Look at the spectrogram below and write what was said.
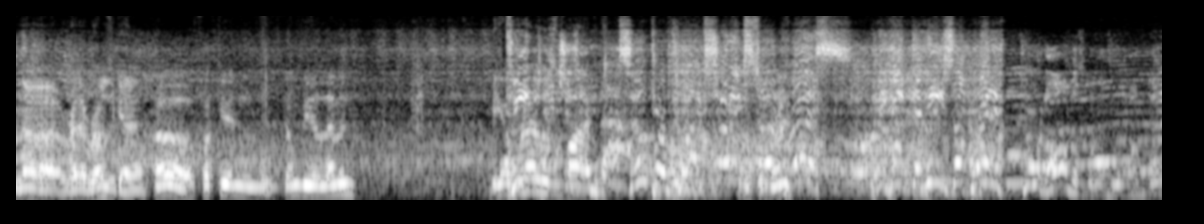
No, uh, Red Rose guy. Oh, fucking don't be a lemon. Be a Feet catches rosebud. him. Superplex, shooting star press. But he got the knees up right at Do what all of us want to do at one point.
